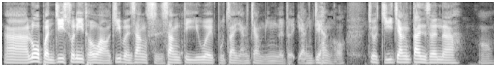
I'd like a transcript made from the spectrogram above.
那若本季顺利投好，基本上史上第一位不占洋将名额的洋将哦，就即将诞生啦、哦。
